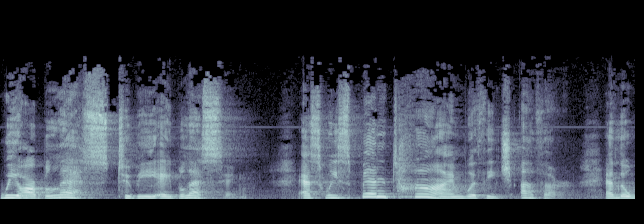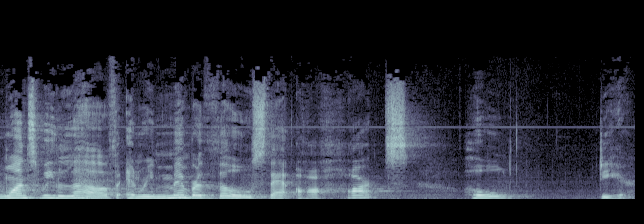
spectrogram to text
We are blessed to be a blessing as we spend time with each other and the ones we love and remember those that our hearts hold dear.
